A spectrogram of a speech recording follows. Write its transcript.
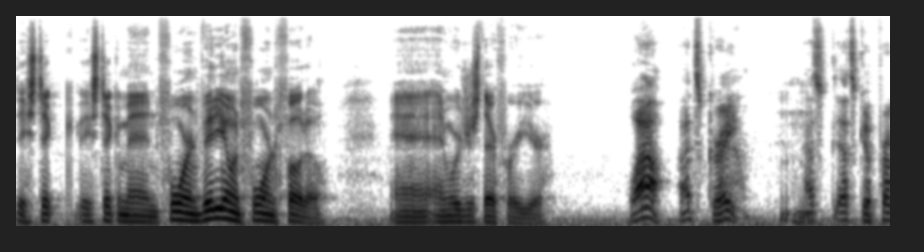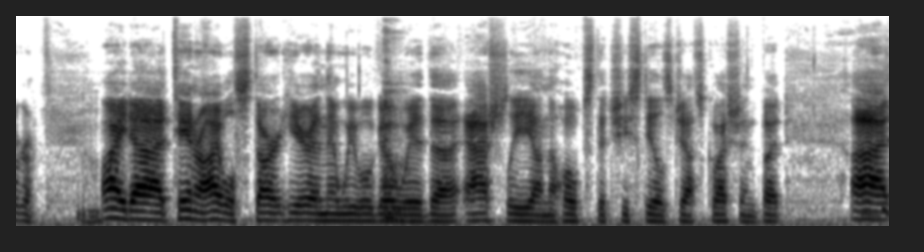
they stick they stick them in four in video and four in photo, and, and we're just there for a year. Wow, that's great. That's that's a good program. All right, uh, Tanner, I will start here, and then we will go with uh, Ashley on the hopes that she steals Jeff's question. But uh,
